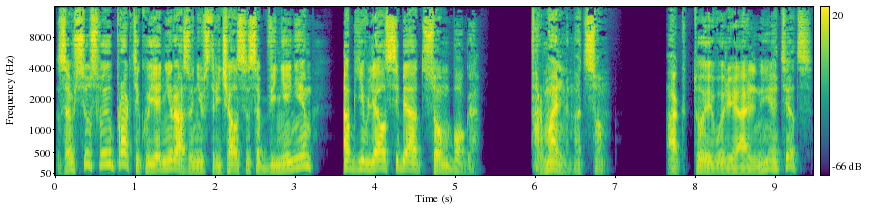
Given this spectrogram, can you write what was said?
За всю свою практику я ни разу не встречался с обвинением, объявлял себя отцом Бога. Формальным отцом. А кто его реальный отец?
